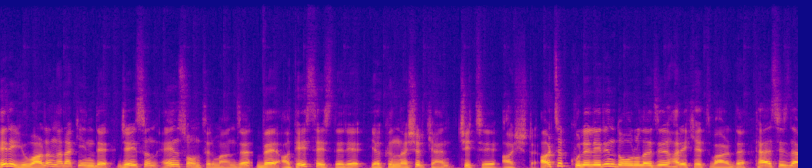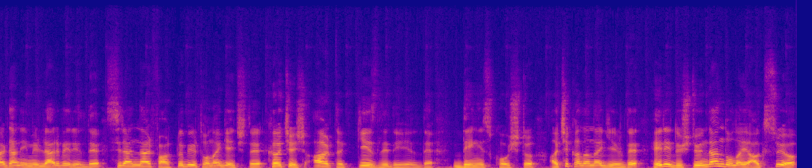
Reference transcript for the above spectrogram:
Harry yuvarlanarak indi. Jason en son tırmandı ve ateş sesleri yakınlaşırken çiti açtı. Artık kulelerin doğruladığı hareket vardı. Telsizlerden emirler verildi. Sirenler farklı bir tona geçti. Kaçış artık gizli değildi. Deniz koştu. Açık alana girdi. Harry düştüğünden dolayı aksıyor.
